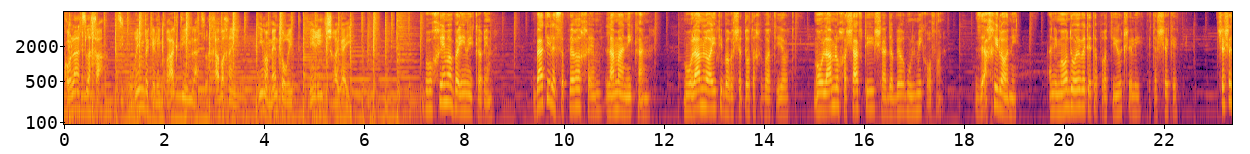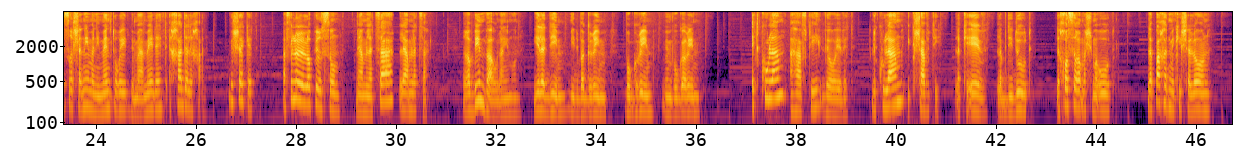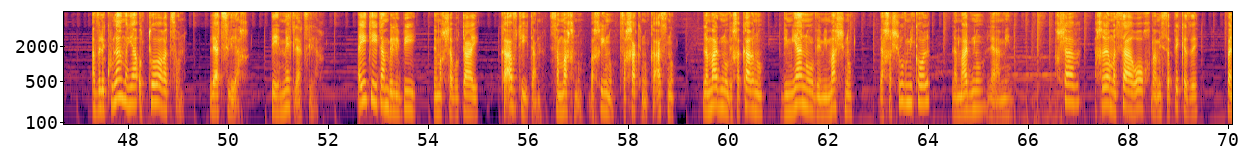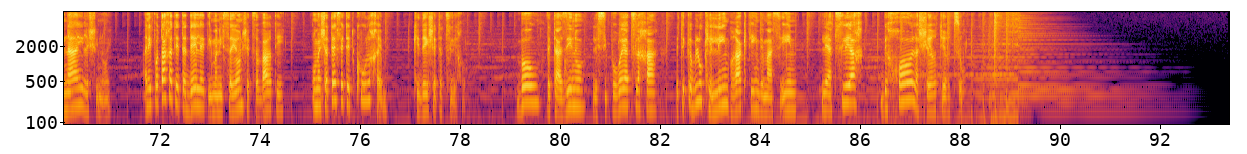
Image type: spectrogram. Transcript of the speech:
כל ההצלחה, סיפורים וכלים פרקטיים להצלחה בחיים, עם המנטורית מירי שרגאי. ברוכים הבאים יקרים. באתי לספר לכם למה אני כאן. מעולם לא הייתי ברשתות החברתיות. מעולם לא חשבתי שאדבר מול מיקרופון. זה הכי לא אני. אני מאוד אוהבת את הפרטיות שלי, את השקט. 16 שנים אני מנטורית ומאמדת אחד על אחד, בשקט, אפילו ללא פרסום, מהמלצה להמלצה. רבים באו לאימון, ילדים, מתבגרים, בוגרים ומבוגרים. את כולם אהבתי ואוהבת. לכולם הקשבתי, לכאב, לבדידות, לחוסר המשמעות, לפחד מכישלון, אבל לכולם היה אותו הרצון, להצליח, באמת להצליח. הייתי איתם בליבי, במחשבותיי, כאבתי איתם, שמחנו, בכינו, צחקנו, כעסנו, למדנו וחקרנו, דמיינו ומימשנו, והחשוב מכל, למדנו להאמין. עכשיו, אחרי המסע הארוך והמספק הזה, פניי לשינוי. אני פותחת את הדלת עם הניסיון שצברתי, ומשתפת את כולכם כדי שתצליחו. בואו ותאזינו לסיפורי הצלחה ותקבלו כלים פרקטיים ומעשיים להצליח בכל אשר תרצו.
